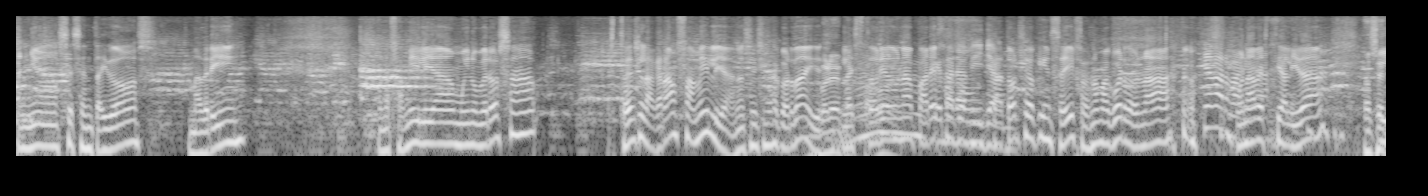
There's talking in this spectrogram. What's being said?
Año 62, Madrid. Una familia muy numerosa. Esto es la gran familia, no sé si os acordáis. La historia de una pareja con maravilla. 14 o 15 hijos, no me acuerdo, una, una bestialidad. No sé, tú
